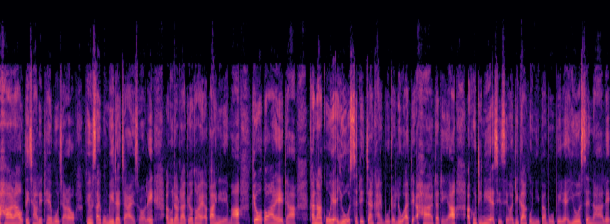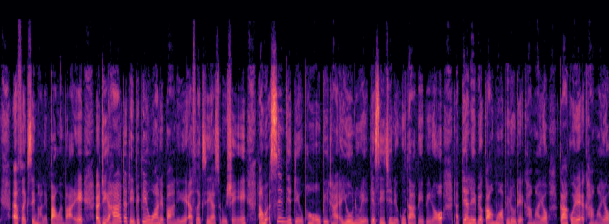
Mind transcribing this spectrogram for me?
အာဟာရကိုတေချာလေးထည့်ဖို့ကြတော့ view site ဖို့မေးတတ်ကြရဲဆိုတော့လေအခုဒေါက်တာပြောသွားတဲ့အပိုင်းတွေထဲမှာပြောသွားတဲ့ဒါခန္ဓာကိုယ်ရဲ့အယိုးအစစ်တွေကြန့်ခိုင်ဖို့အတွက်လိုအပ်တဲ့အာဟာရဓာတ်တွေကအခုဒီနေ့ရဲ့အစီအစဉ်ကိုအဓိကကူညီပံ့ပိုးပေးတဲ့အယိုးစစ်နာကလည်း Afflex ဆေးမှာလည်းပါဝင်ပါတယ်အဲ့တော့ဒီအာဟာရဓာတ်တွေပြပြဝနဲ့ပါနေတဲ့ Afflex ဆေးရဆိုလို့ရှိရင်လောင်တို့အဆင့်မြစ်တွေကိုဖုံးအုပ်ပေးထားတဲ့အယိုးနုတွေပျက်စီးခြင်းတွေကိုကုသပေးပြီးတော့ဒါပြန်လဲပြီးတော့ကောင်းမွန်အောင်ပြုလုပ်တဲ့အခါမှာရောကာကွယ်တဲ့အခါမှာရော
